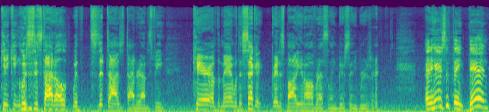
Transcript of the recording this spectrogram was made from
Kenny King loses his title with zip ties tied around his feet. Care of the man with the second greatest body in all of wrestling, Beer City Bruiser. And here's the thing. Then,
